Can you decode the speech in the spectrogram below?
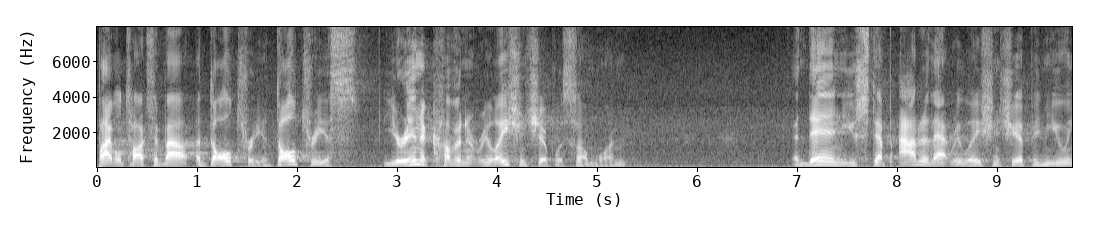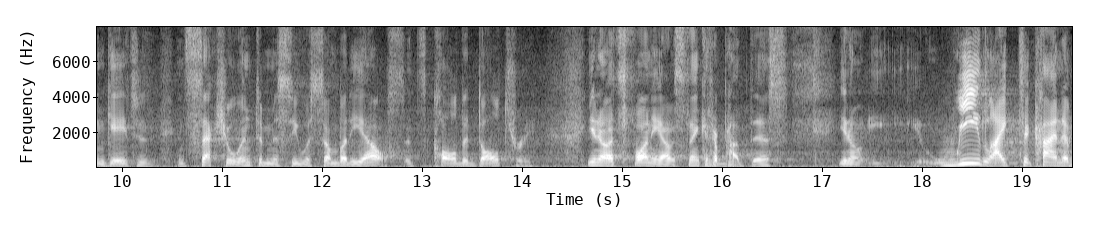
Bible talks about adultery. Adultery is you're in a covenant relationship with someone, and then you step out of that relationship and you engage in, sexual intimacy with somebody else. It's called adultery. You know, it's funny, I was thinking about this. You know, we like to kind of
